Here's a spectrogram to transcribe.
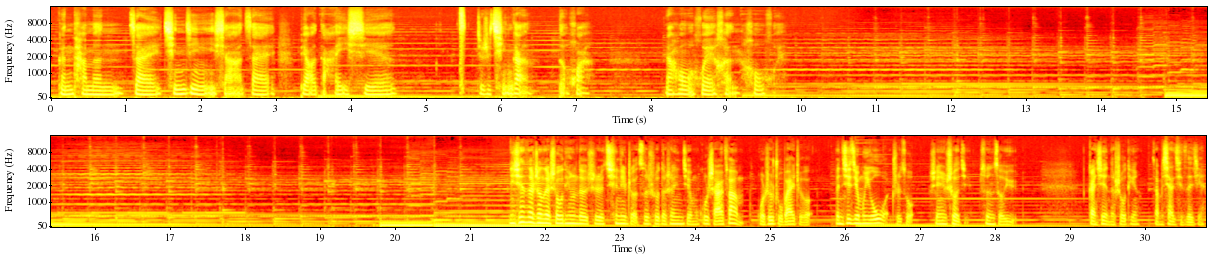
跟他们再亲近一下，再表达一些就是情感的话，然后我会很后悔。你现在正在收听的是《亲历者自述》的声音节目故事 FM，我是主播哲。本期节目由我制作，声音设计孙泽宇。感谢你的收听，咱们下期再见。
